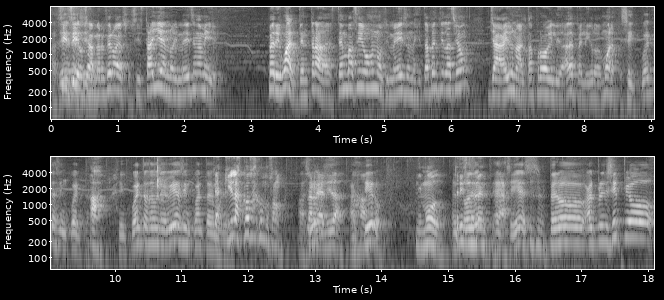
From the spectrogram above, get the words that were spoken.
Así sí, sí, o sea, me refiero a eso. Si está lleno y me dicen a mí, pero igual, de entrada, estén vacíos o no, si me dicen necesitas ventilación, ya hay una alta probabilidad de peligro de muerte. 50-50. Ah. 50 sobrevive, 50 de O sea, aquí las cosas como son, Así la es, realidad. Al Ajá. tiro. Ni modo, Entonces, tristemente. eh, así es. Pero al principio,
